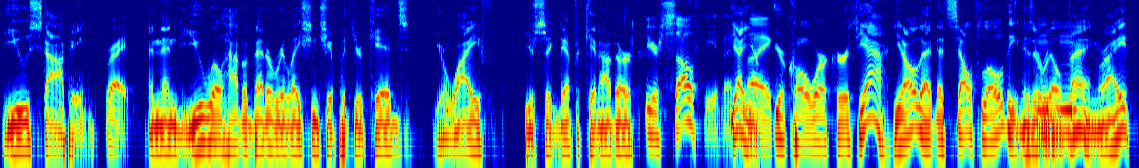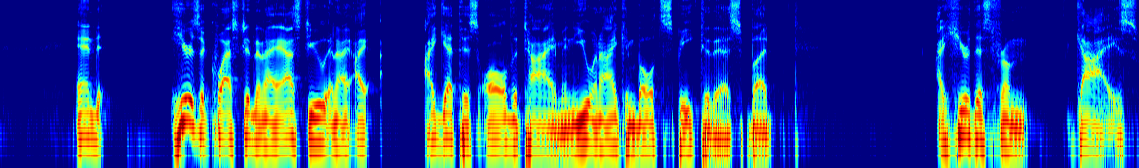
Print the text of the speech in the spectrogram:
you stopping. Right. And then you will have a better relationship with your kids, your wife, your significant other, Yourself even. yeah, Like, your, your coworkers. Yeah, you know that that self-loathing is a real mm-hmm. thing, right? And here's a question, that I asked you, and I, I I get this all the time, and you and I can both speak to this, but I hear this from guys,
